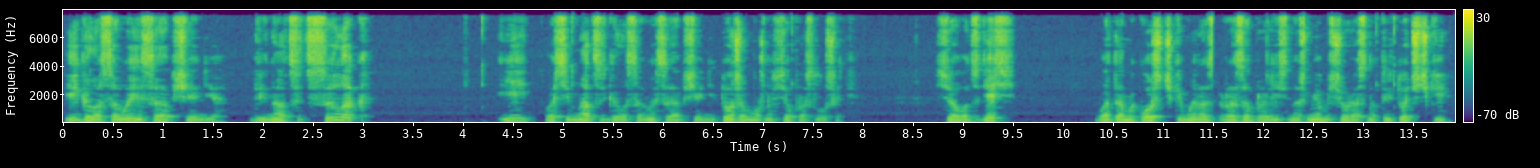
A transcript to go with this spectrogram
и голосовые сообщения. 12 ссылок и 18 голосовых сообщений. Тоже можно все прослушать. Все, вот здесь, в этом окошечке мы разобрались. Нажмем еще раз на три точечки.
